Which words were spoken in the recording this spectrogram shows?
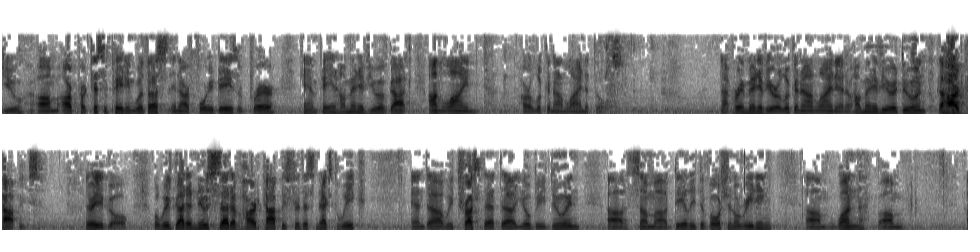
you um, are participating with us in our 40 Days of Prayer campaign. How many of you have got online, are looking online at those? Not very many of you are looking online at them. How many of you are doing the hard copies? There you go. Well, we've got a new set of hard copies for this next week, and uh, we trust that uh, you'll be doing uh, some uh, daily devotional reading. Um, one um,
